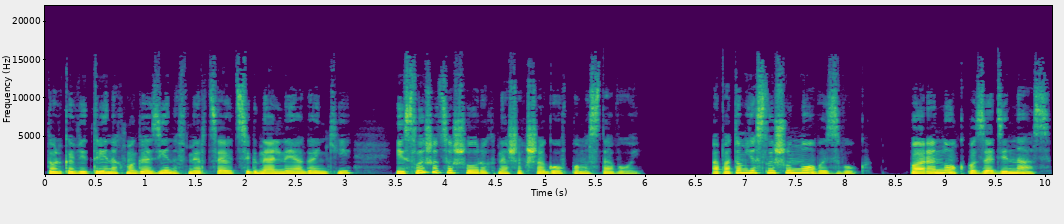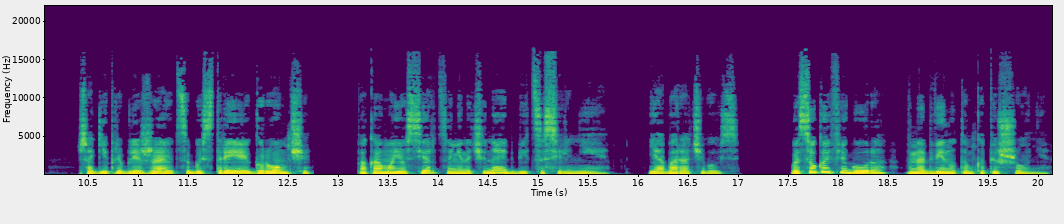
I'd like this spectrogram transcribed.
Только в витринах магазинов мерцают сигнальные огоньки — и слышится шорох наших шагов по мостовой. А потом я слышу новый звук. Пара ног позади нас. Шаги приближаются быстрее, громче, пока мое сердце не начинает биться сильнее. Я оборачиваюсь. Высокая фигура в надвинутом капюшоне.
